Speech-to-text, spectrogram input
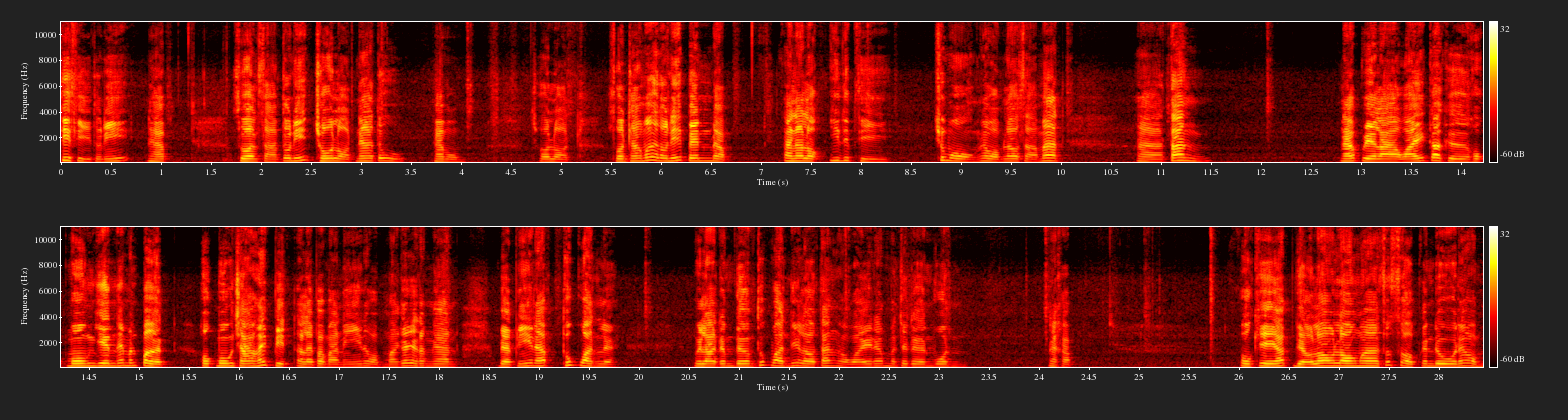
ที่ 4 ตัวนี้นะครับ ส่วน 3 ตัวนี้โชว์หลอดหน้าตู้นะครับผมโชว์หลอดส่วนทม์เมอร์ตัวนี้เป็นแบบอนาล็อก 24 ชั่วโมงนะครับผมเราสามารถาตั้งนะครับเวลาไว้ก็คือ 6 โมงเย็นให้มันเปิด 6 โมงเช้าให้ปิดอะไรประมาณนี้นะครับผมมันก็จะทำงานแบบนี้นะครับทุกวันเลย เวลาเดิมๆทุกวันที่เราตั้งเอาไว้นะมันจะเดินวนนะครับ โอเคครับ เดี๋ยวเราลองมาทดสอบกันดูนะครับผม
